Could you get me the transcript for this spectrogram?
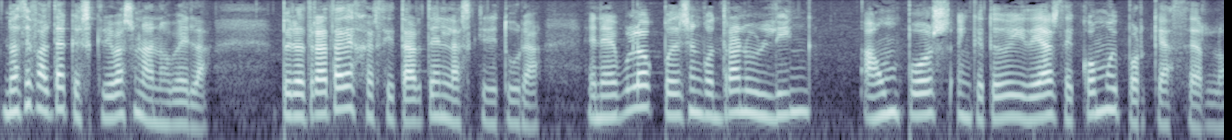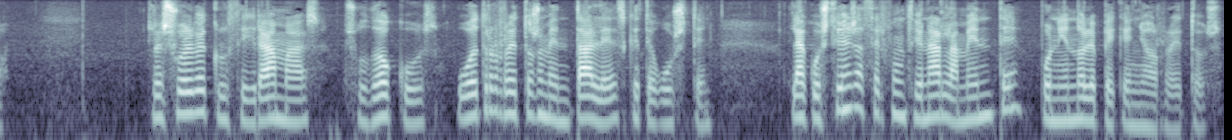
No hace falta que escribas una novela, pero trata de ejercitarte en la escritura. En el blog puedes encontrar un link a un post en que te doy ideas de cómo y por qué hacerlo. Resuelve crucigramas, sudokus u otros retos mentales que te gusten. La cuestión es hacer funcionar la mente poniéndole pequeños retos.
